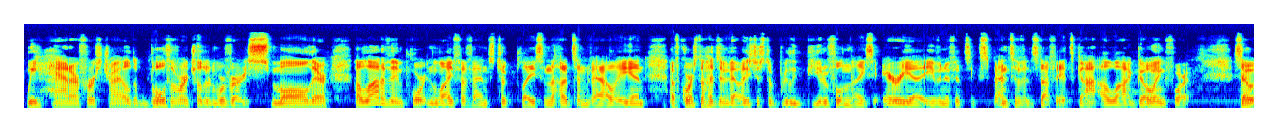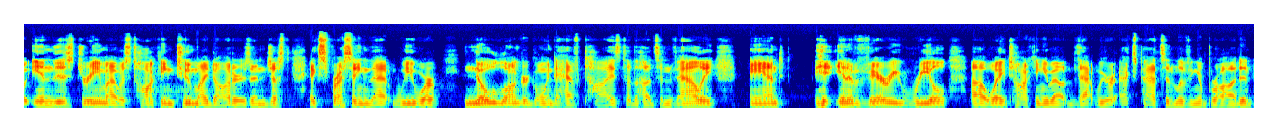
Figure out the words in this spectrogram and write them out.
we had our first child. Both of our children were very small there. A lot of important life events took place in the Hudson Valley, and of course, the Hudson Valley is just a really beautiful, nice area. Even if it's expensive and stuff, it's got a lot going for it. So in this dream, I was talking to my daughters and just expressing that we were no longer going to have ties to the Hudson Valley and in a very real uh, way talking about that we were expats and living abroad and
